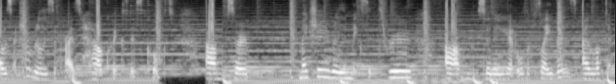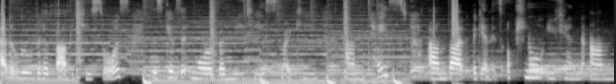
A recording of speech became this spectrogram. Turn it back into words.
I was actually really surprised how quick this cooked. Um, so make sure you really mix it through um, so that you get all the flavors. I love to add a little bit of barbecue sauce. This gives it more of a meaty, smoky um, taste, um, but again, it's optional. You can um,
